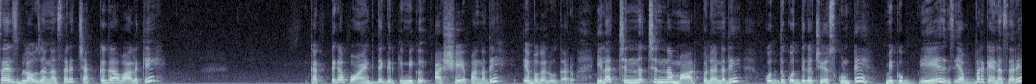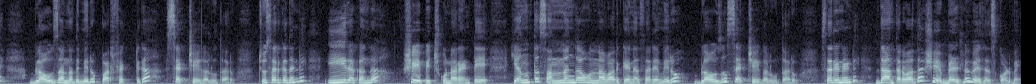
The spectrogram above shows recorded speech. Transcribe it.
సైజ్ బ్లౌజ్ అన్నా సరే చక్కగా వాళ్ళకి కరెక్ట్గా పాయింట్ దగ్గరికి మీకు ఆ షేప్ అన్నది ఇవ్వగలుగుతారు. ఇలా చిన్న చిన్న మార్పులు అన్నది కొద్ది కొద్దిగా చేసుకుంటే మీకు ఏ ఎవరికైనా సరే బ్లౌజ్ అన్నది మీరు పర్ఫెక్ట్గా సెట్ చేయగలుగుతారు. చూసారు కదండి? ఈ రకంగా షేప్ ఇచ్చుకున్నారంటే ఎంత సన్నంగా ఉన్న వారికైనా సరే మీరు బ్లౌజ్ సెట్ చేయగలుగుతారు. సరేనండి? దాని తర్వాత షేప్ బెల్ట్లు వేసేసుకోవడమే.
